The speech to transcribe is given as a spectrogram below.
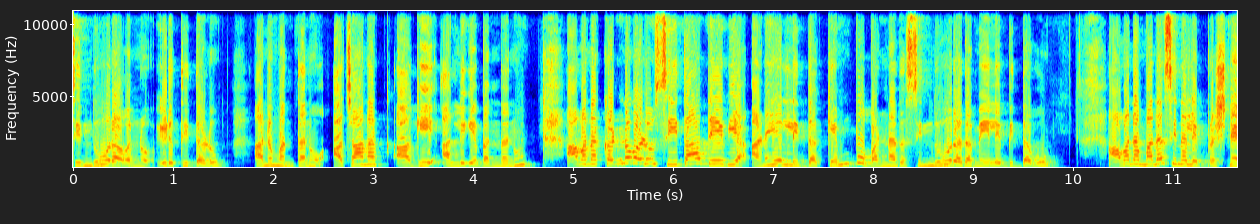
ಸಿಂಧೂರವನ್ನು ಇಡುತ್ತಿದ್ದಳು. ಹನುಮಂತನು ಅಚಾನಕ್ ಆಗಿ ಅಲ್ಲಿಗೆ ಬಂದನು. ಅವನ ಕಣ್ಣುಗಳು ಸೀತಾದೇವಿಯ ಅಣೆಯಲ್ಲಿದ್ದ ಕೆಂಪು ಬಣ್ಣದ ಸಿಂಧೂರದ ಮೇಲೆ ಬಿದ್ದವು. ಅವನ ಮನಸ್ಸಿನಲ್ಲಿ ಪ್ರಶ್ನೆ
